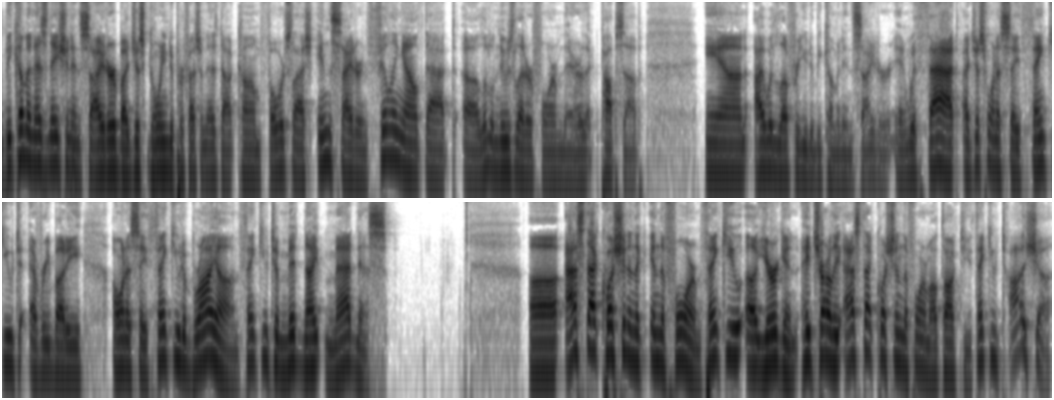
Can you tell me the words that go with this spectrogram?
become a Nez Nation insider by just going to professornez.com forward slash insider and filling out that uh, little newsletter form there that pops up. And I would love for you to become an insider. And with that, I just want to say thank you to everybody. I want to say thank you to Brian. Thank you to Midnight Madness. Uh, ask that question in the in the forum. Thank you, uh, Jurgen. Hey, Charlie, ask that question in the forum. I'll talk to you. Thank you, Tasha.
